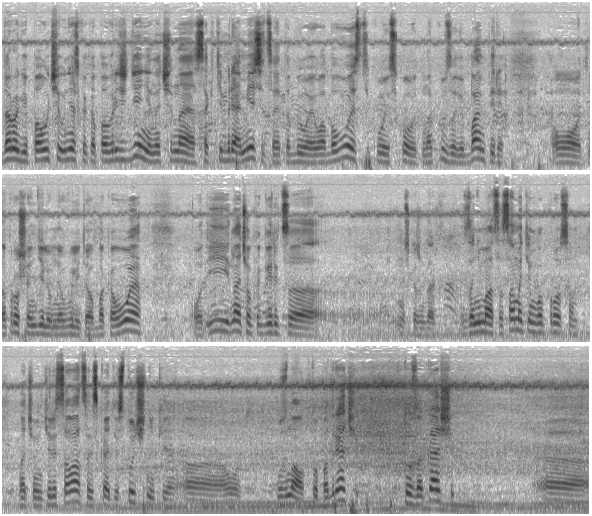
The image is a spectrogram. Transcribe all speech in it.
дороге получил несколько повреждений, начиная с октября месяца. Это было и лобовое стекло, и скол на кузове, бампере. Вот. На прошлой неделе у меня вылетело боковое. Вот, и начал, как говорится, ну, скажем так, заниматься сам этим вопросом, начал интересоваться, искать источники, э, вот, узнал, кто подрядчик, кто заказчик, э,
